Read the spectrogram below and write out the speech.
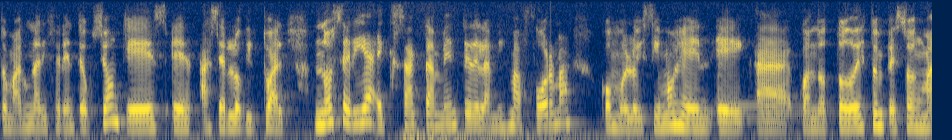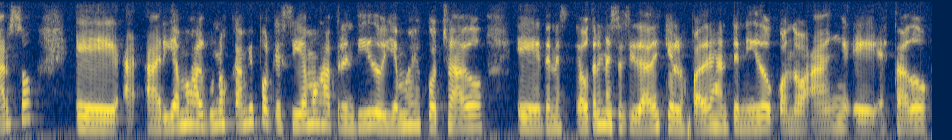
tomar una diferente opción, que es eh, hacerlo virtual. No sería exactamente de la misma forma como lo hicimos en, eh, cuando todo esto empezó en marzo, eh, haríamos algunos cambios porque sí hemos aprendido y hemos escuchado eh, de otras necesidades que los padres han tenido cuando han estado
